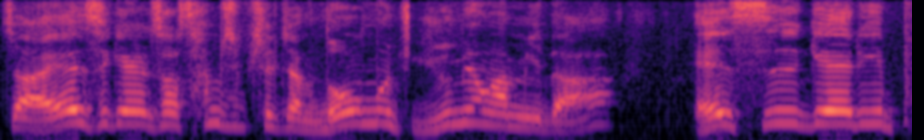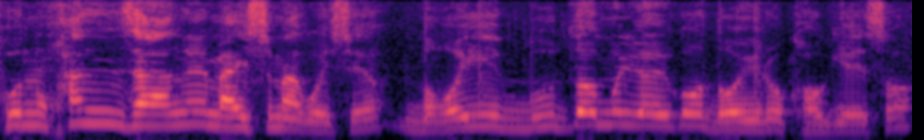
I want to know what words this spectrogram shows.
자, 에스겔서 37장 너무 유명합니다. 에스겔이 본 환상을 말씀하고 있어요. 너희 무덤을 열고 너희로 거기에서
